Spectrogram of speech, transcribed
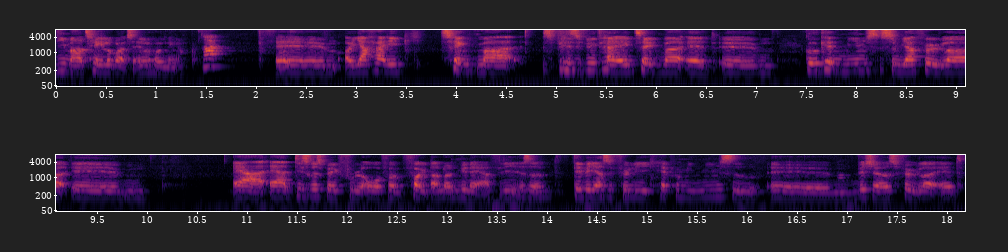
lige meget talerør til alle holdninger. Nej. Øhm, og jeg har ikke tænkt mig, specifikt har jeg ikke tænkt mig, at øhm, godkende memes, som jeg føler øhm, er, er disrespektfulde over for folk, der er non-binære. Fordi altså, det vil jeg selvfølgelig ikke have på min meme-side, øhm, hvis jeg også føler, at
